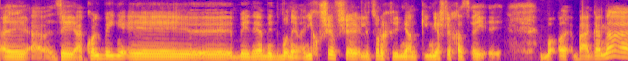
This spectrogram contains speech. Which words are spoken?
אה, זה הכל בעיני, אה, בעיני המתבונן. אני חושב שלצורך העניין אם יש לך, אה, בהגנה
